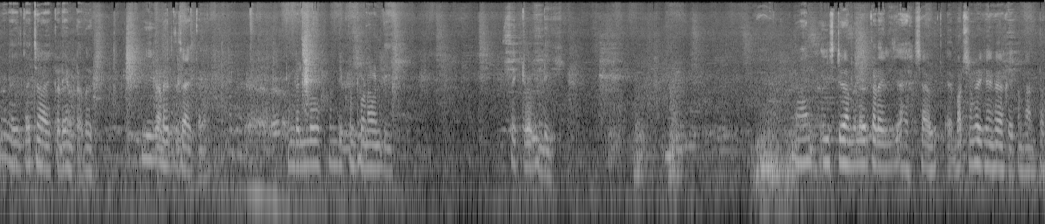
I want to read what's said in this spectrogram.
കടയിലത്തെ ചായക്കടയുണ്ടത് ഈ കടയിലത്തെ ചായക്കട. ഉണ്ടല്ലോ വണ്ടി കൊണ്ടുപോണ വണ്ടി. സെക്യൂർ വണ്ടി. ഞാൻ ഈസ്റ്റ് കാമ്പിലെ ഒരു കടയിൽ ഭക്ഷണം കഴിക്കാൻ കേൾക്കുന്നതാണ് കേട്ടോ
